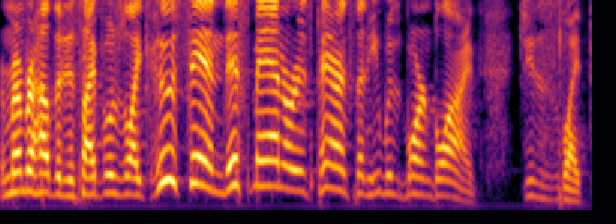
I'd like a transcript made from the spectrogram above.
Remember how the disciples were like, who sinned, this man or his parents that he was born blind? Jesus is like,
